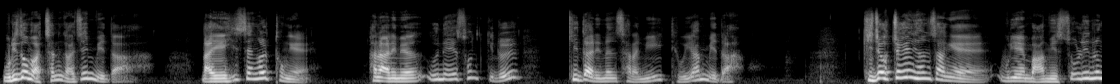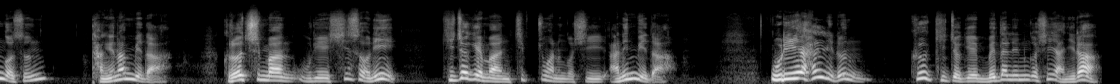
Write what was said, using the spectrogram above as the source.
우리도 마찬가지입니다. 나의 희생을 통해 하나님의 은혜의 손길을 기다리는 사람이 되어야 합니다. 기적적인 현상에 우리의 마음이 쏠리는 것은 당연합니다. 그렇지만 우리의 시선이 기적에만 집중하는 것이 아닙니다. 우리의 할 일은 그 기적에 매달리는 것이 아니라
